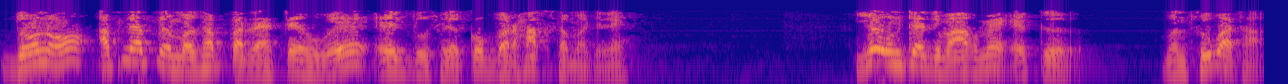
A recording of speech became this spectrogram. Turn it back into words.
دونوں اپنے اپنے مذہب پر رہتے ہوئے ایک دوسرے کو برحق سمجھ لیں۔ یہ ان کے دماغ میں ایک منصوبہ تھا۔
